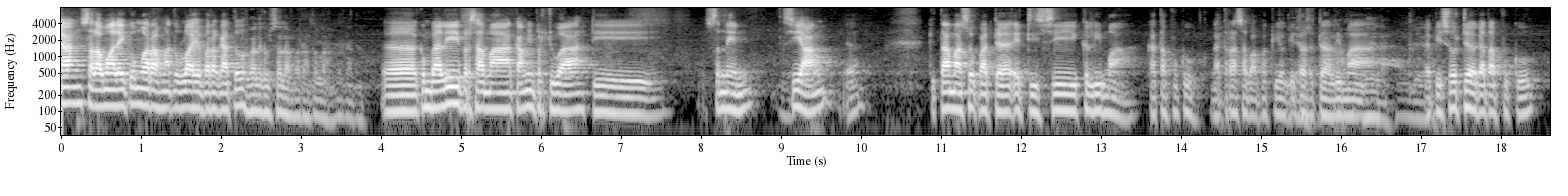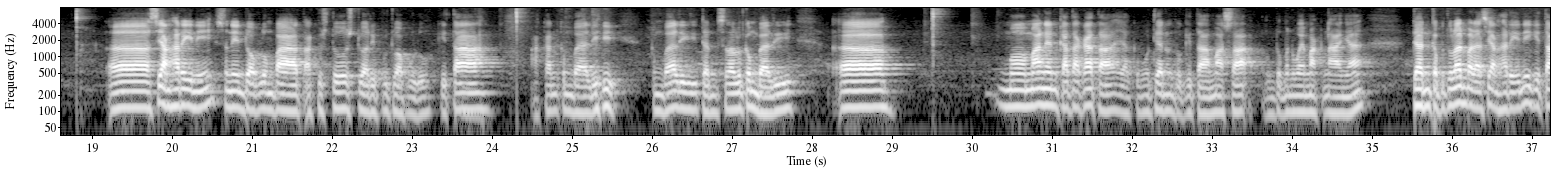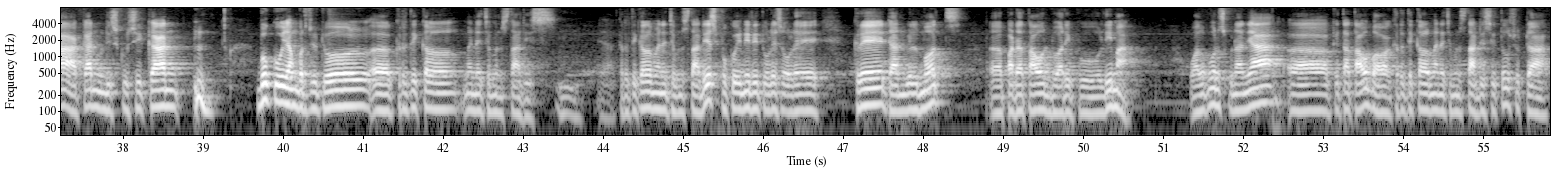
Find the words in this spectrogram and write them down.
Assalamualaikum warahmatullahi wabarakatuh. Waalaikumsalam warahmatullahi wabarakatuh. Eh, kembali bersama kami berdua di Senin siang. Ya. Kita masuk pada edisi kelima kata buku. Nggak terasa Pak Bagio, kita sudah lima episode kata buku. Eh, siang hari ini, Senin 24 Agustus 2020, kita akan kembali, kembali dan selalu kembali eh, memanen kata-kata yang kemudian untuk kita masak untuk menuai maknanya dan kebetulan pada siang hari ini kita akan mendiskusikan buku yang berjudul uh, Critical Management Studies. Hmm. Ya, Critical Management Studies buku ini ditulis oleh Gray dan Wilmot uh, pada tahun 2005. Walaupun sebenarnya uh, kita tahu bahwa Critical Management Studies itu sudah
